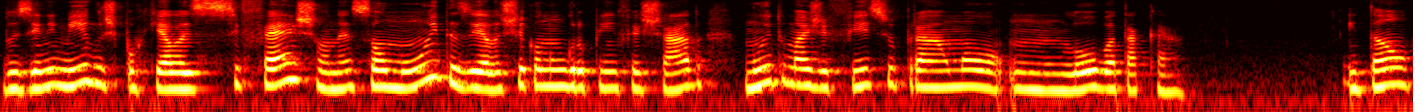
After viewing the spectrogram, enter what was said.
dos inimigos, porque elas se fecham, né? São muitas e elas ficam num grupinho fechado, muito mais difícil para um lobo atacar. Então,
